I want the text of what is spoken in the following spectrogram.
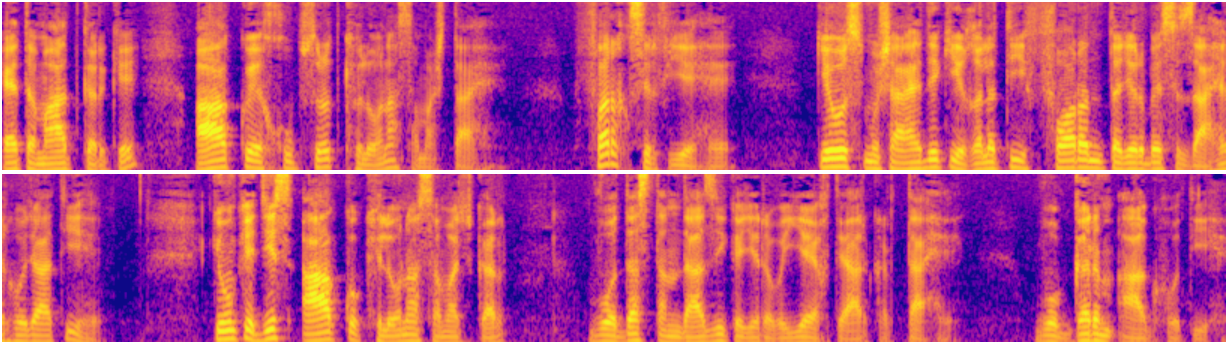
اعتماد کر کے آگ کو ایک خوبصورت کھلونا سمجھتا ہے۔ فرق صرف یہ ہے کہ اس مشاہدے کی غلطی فوراً تجربے سے ظاہر ہو جاتی ہے، کیونکہ جس آگ کو کھلونا سمجھ کر وہ دست اندازی کا یہ رویہ اختیار کرتا ہے۔ وہ گرم آگ ہوتی ہے۔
